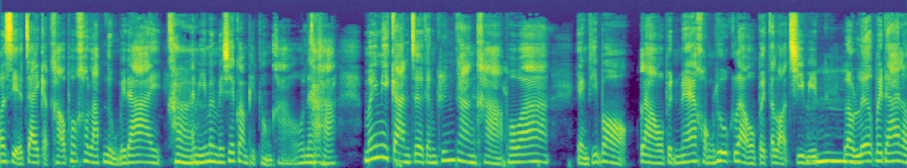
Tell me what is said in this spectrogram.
มาเสียใจกับเขาเพราะเขารับหนูไม่ได้ค่ะอันนี้มันไม่ใช่ความผิดของเขานะคะค่ะไม่มีการเจอกันครึ่งทางค่ะ เพราะว่าอย่างที่บอกเราเป็นแม่ของลูกเราไปตลอดชีวิตอืมเราเลิกไม่ได้เรา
